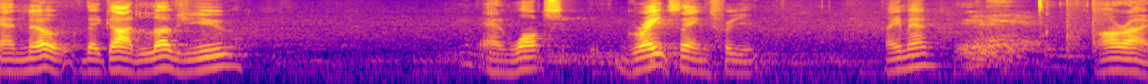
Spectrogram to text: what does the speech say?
And know that God loves you and wants great things for you. Amen? Amen. All right.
